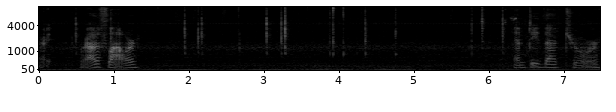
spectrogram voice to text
Alright, we're out of flour. Emptied that drawer.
